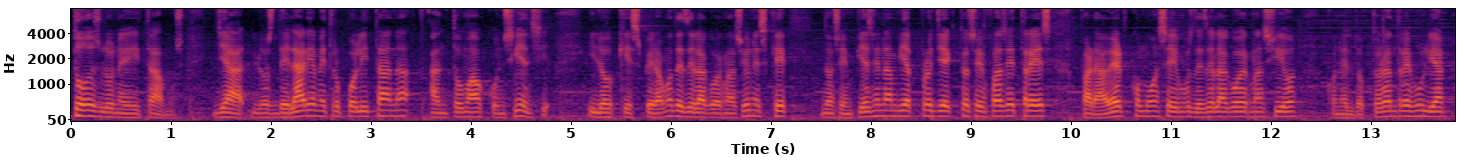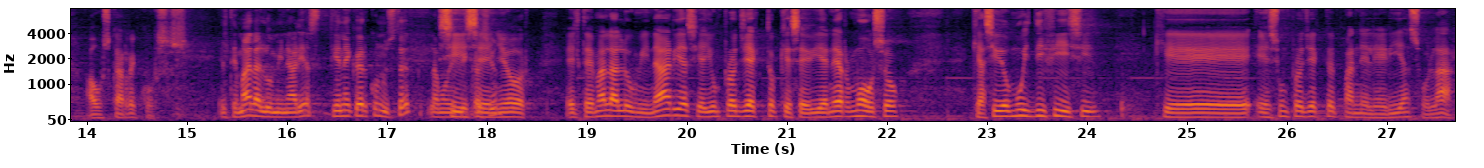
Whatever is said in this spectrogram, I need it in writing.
Todos lo necesitamos. Ya los del área metropolitana han tomado conciencia y lo que esperamos desde la gobernación es que nos empiecen a enviar proyectos en fase 3 para ver cómo hacemos desde la gobernación con el doctor Andrés Julián a buscar recursos. ¿El tema de las luminarias tiene que ver con usted, la modificación? Sí, señor el tema de las luminarias y hay un proyecto que se viene hermoso, que ha sido muy difícil, que es un proyecto de panelería solar.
